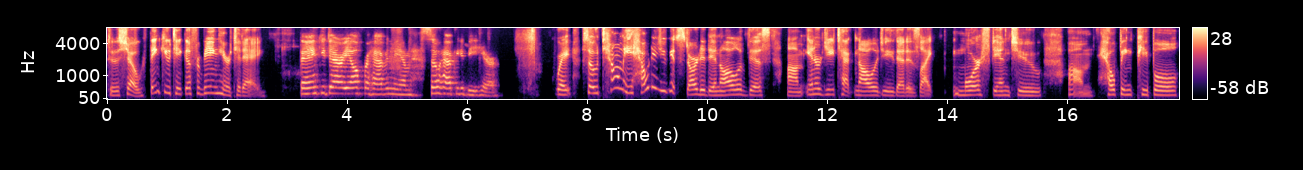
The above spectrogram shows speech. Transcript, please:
to the show. Thank you, Tika, for being here today. Thank you, Darielle, for having me. I'm so happy to be here. Great. So tell me, how did you get started in all of this um, energy technology that is like morphed into um, helping people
